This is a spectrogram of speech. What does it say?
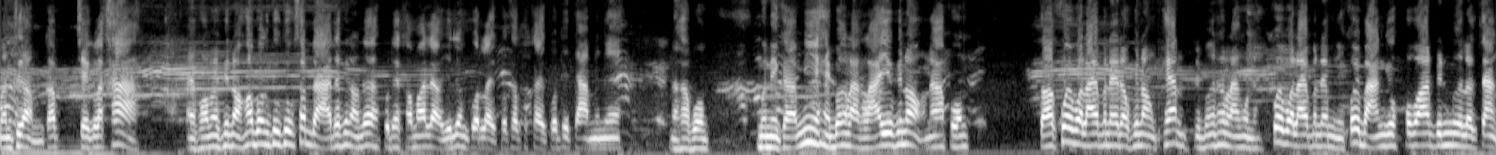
บันเทียมกับเช็คราคาให้พ่อแม่พี่น้องเขาเบิ่งทุกๆสัปดาห์เด้อพี่น้องเด้อผู้ใดเข้ามาแล้วอย่าลืมกดไลค์กด Subscribe กดติดตามนี่แน่นะครับผมมื้อนี้ก็มีให้เบิ่งหลากหลายอยู่พี่น้องนะครับผมตากล้วยบ่หลายปานใดดอกพี่น้องแผ่นไปเบิ่งทางหลังพุ่นน่ะกล้วยบ่หลายปานใดมื้อนี้กล้วยบางอยู่เพราะว่ามันเป็นมือเลือกตั้ง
